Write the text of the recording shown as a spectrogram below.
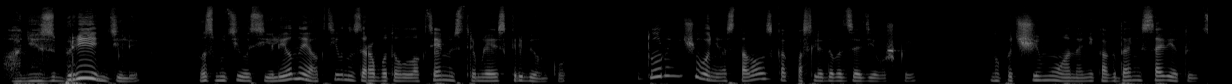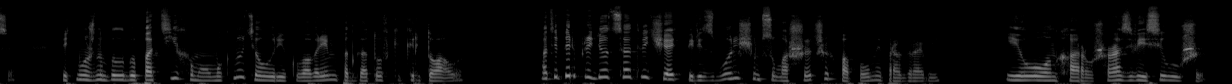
Они сбрендили! Возмутилась Елена и активно заработала локтями, устремляясь к ребенку. Тору ничего не оставалось, как последовать за девушкой. Но почему она никогда не советуется? Ведь можно было бы по-тихому умыкнуть Аурику во время подготовки к ритуалу. А теперь придется отвечать перед сборищем сумасшедших по полной программе. И он хорош, развесил уши.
